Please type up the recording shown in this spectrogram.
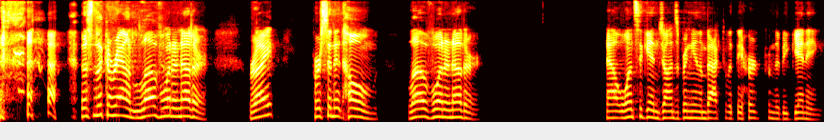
Let's look around. Love one another, right? Person at home, love one another. Now, once again, John's bringing them back to what they heard from the beginning.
